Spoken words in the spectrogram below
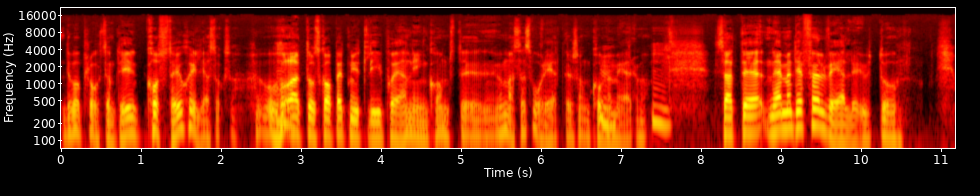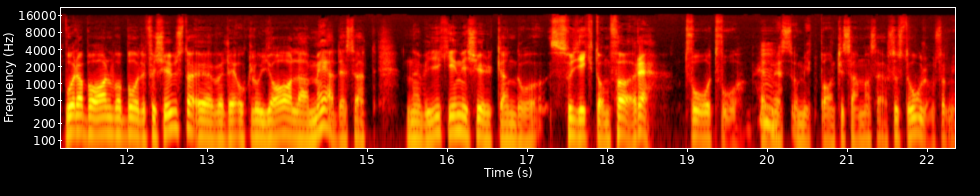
det var plågsamt. Det kostar ju att skiljas också. Och Mm. att då skapa ett nytt liv på en inkomst, det är en massa svårigheter som kommer med det. Mm. Så att, eh, nej men det föll väl ut. Och våra barn var både förtjusta över det och lojala med det. Så att när vi gick in i kyrkan då så gick de före. Två och två, hennes och mitt barn tillsammans. Här. Så stod de som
